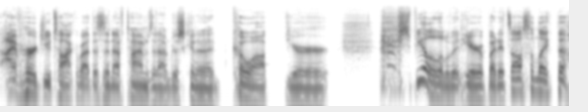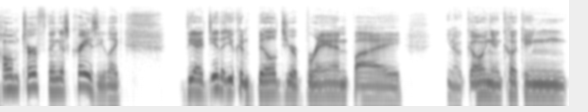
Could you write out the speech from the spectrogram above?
I've heard you talk about this enough times that I'm just going to co-op your spiel a little bit here. But it's also like the home turf thing is crazy. Like the idea that you can build your brand by you know going and cooking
